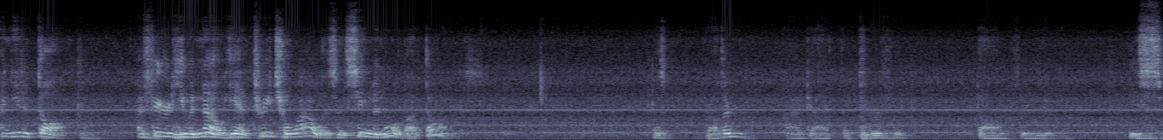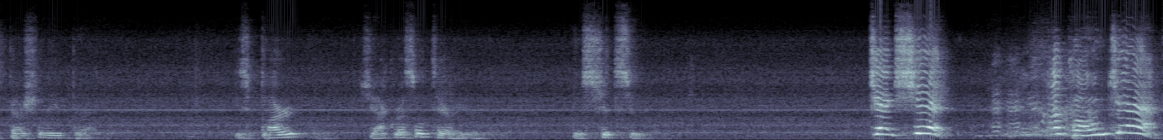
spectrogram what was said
I need a dog. I figured he would know. He had three chihuahuas and seemed to know about dogs. Goes, Brother, I got the perfect dog for you. He's specially bred. He's part Jack Russell Terrier and Shih Tzu. Jack shit! I'll call him Jack.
